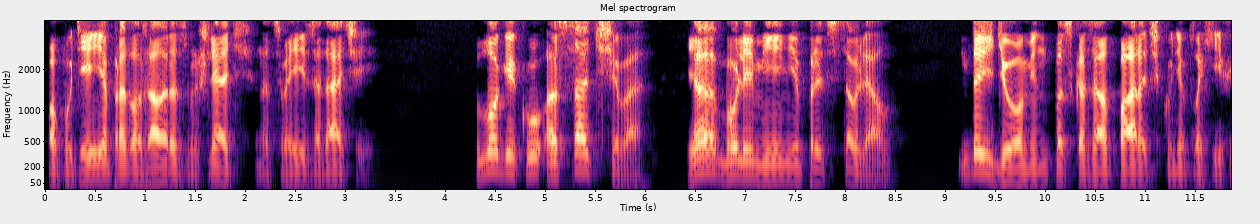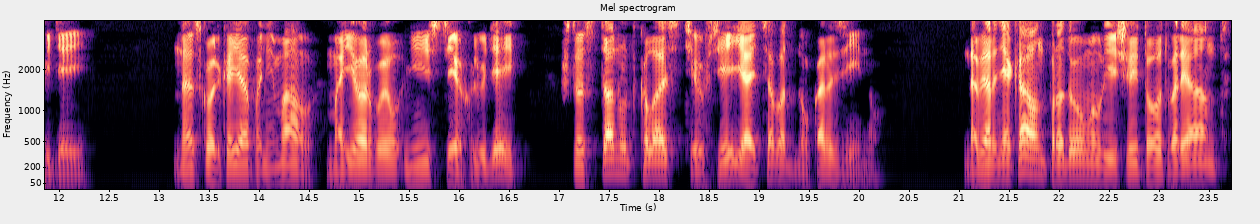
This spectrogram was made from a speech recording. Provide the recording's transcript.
По пути я продолжал размышлять над своей задачей. Логику Осадчева я более-менее представлял. Да и Демин подсказал парочку неплохих идей. Насколько я понимал, майор был не из тех людей, что станут класть все яйца в одну корзину. Наверняка он продумал еще и тот вариант,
